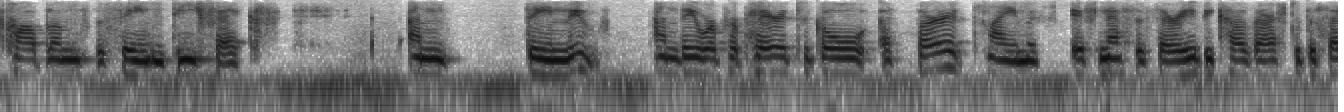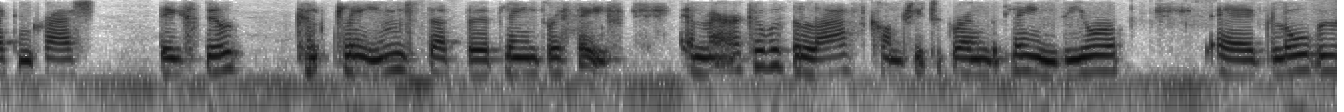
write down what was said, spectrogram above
problems, the same defects, and they knew. And they were prepared to go a third time if, if necessary because after the second crash, they still claimed that the planes were safe. America was the last country to ground the planes. Europe, uh, global,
